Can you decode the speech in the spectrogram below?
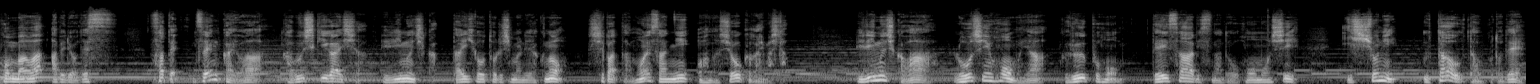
こんばんは、安部亮です。さて、前回は株式会社リリムジカ代表取締役の柴田萌さんにお話を伺いました。リリムジカは老人ホームやグループホーム、デイサービスなどを訪問し、一緒に歌を歌うことで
